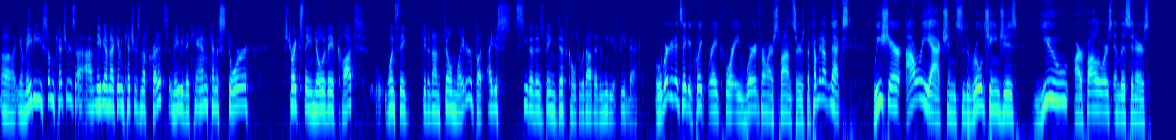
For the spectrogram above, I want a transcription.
uh, you know, maybe some catchers, uh, maybe I'm not giving catchers enough credits, and maybe they can kind of store strikes they know they've caught once they get it on film later. But I just see that as being difficult without that immediate feedback. Well, we're going to take a quick break for a word from our sponsors. But coming up next, we share our reactions to the rule changes you, our followers and listeners,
